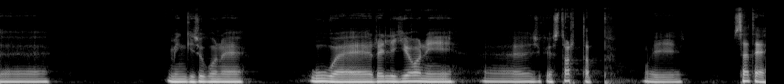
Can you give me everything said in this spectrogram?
äh, mingisugune uue religiooni äh, sihuke startup või säde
